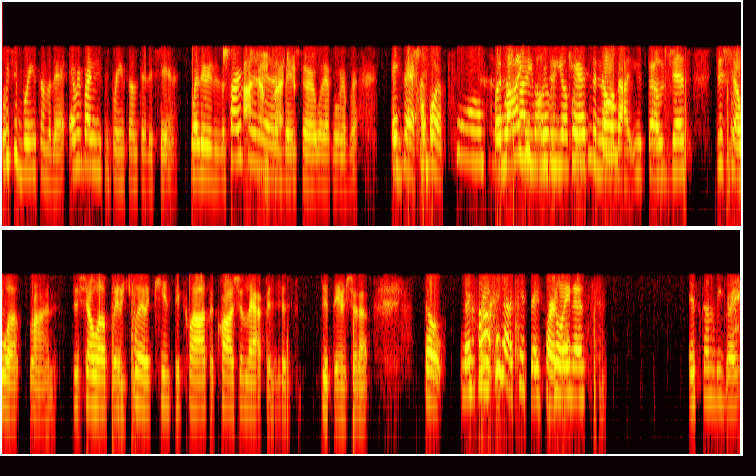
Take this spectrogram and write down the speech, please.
We should bring some of that. Everybody needs to bring something to share, whether it is a person, or a an Black adventure, History. or whatever, whatever. Exactly. Or a poem. But Ron, nobody you do really your cares to know about you. So just just show up, Ron. Just show up and put a kente cloth across your lap and just sit there and shut up. So next week, he got a kid day first. join us. It's gonna be great.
